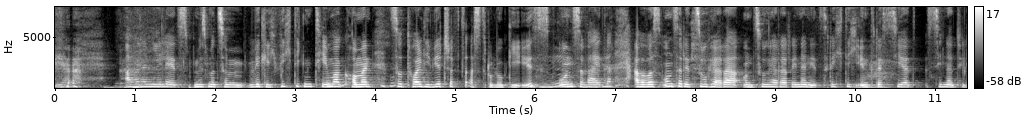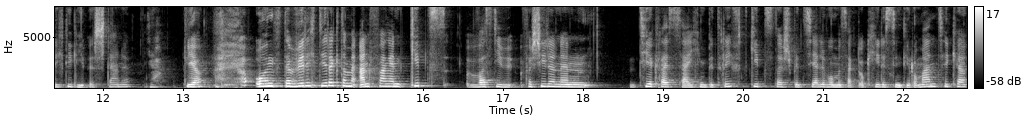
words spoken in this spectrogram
ja. ja. Aber Daniele, jetzt müssen wir zum wirklich wichtigen Thema mhm. kommen. So toll die Wirtschaftsastrologie ist mhm. und so weiter. Aber was unsere Zuhörer und Zuhörerinnen jetzt richtig interessiert, sind natürlich die Liebessterne. Ja. Ja. Und da würde ich direkt einmal anfangen. Gibt es, was die verschiedenen Tierkreiszeichen betrifft, gibt es da spezielle, wo man sagt, okay, das sind die Romantiker?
